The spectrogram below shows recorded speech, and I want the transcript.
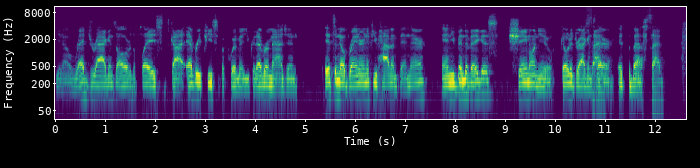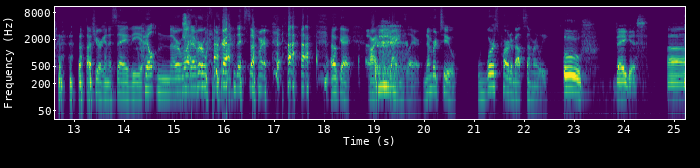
you know red dragons all over the place. It's got every piece of equipment you could ever imagine. It's a no brainer. And if you haven't been there and you've been to Vegas, shame on you. Go to Dragon's Sad. Lair. It's the best. Sad. I thought you were going to say the Hilton or whatever we were at this summer. okay. All right. Dragon's Lair. Number two, worst part about Summer League. Oof. Vegas. Um,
